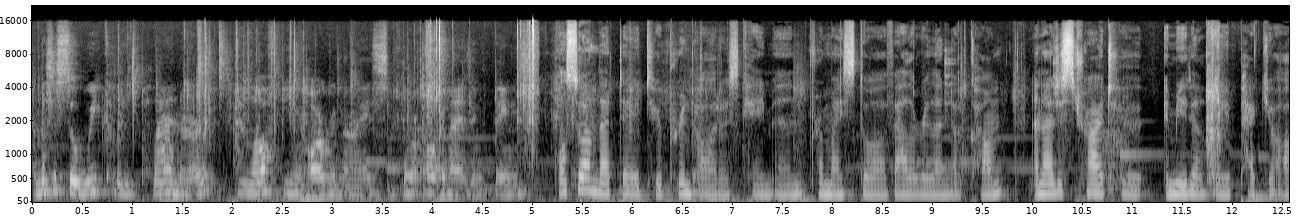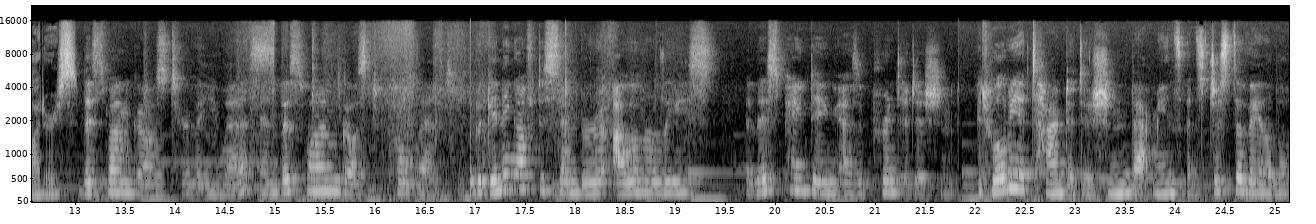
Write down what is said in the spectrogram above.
And this is the weekly planner. I love being organized or organizing things. Also on that day, two print orders came in from my store, valerielin.com, and I just tried to immediately pack your orders. This one goes to the US, and this one goes to Poland. the beginning of December, I will release this painting as a print edition. It will be a timed edition, that means it's just available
